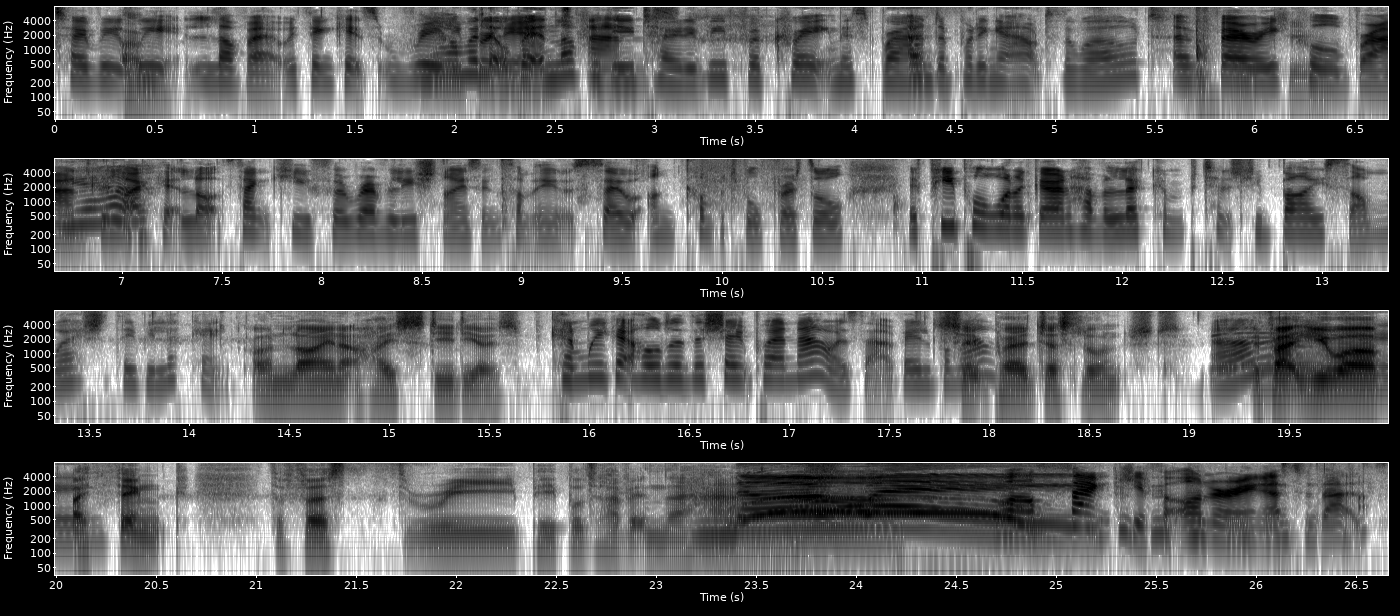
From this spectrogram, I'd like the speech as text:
Toby, Um, we love it. We think it's really Yeah, I'm a little bit in love with you, and Toby, for creating this brand and putting it out to the world. A very cool brand. We like it a lot. Thank you for revolutionising something that was so uncomfortable for us all. If people want to go and have a look and potentially buy some, where should they be looking? Online at Heist Studios. Can we get hold of the shapewear now? Is that available Shapewear just launched. now? In fact, you are, I think, the first three people to have it in their hand. No way! Well, thank you for honouring us with that. It's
